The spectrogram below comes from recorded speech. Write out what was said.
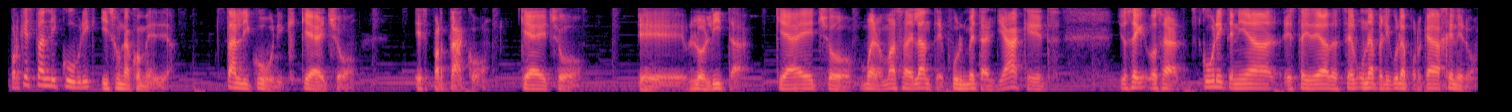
¿por qué Stanley Kubrick hizo una comedia? Stanley Kubrick, que ha hecho Espartaco, que ha hecho eh, Lolita, que ha hecho, bueno, más adelante, Full Metal Jacket. Yo sé, o sea, Kubrick tenía esta idea de hacer una película por cada género,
